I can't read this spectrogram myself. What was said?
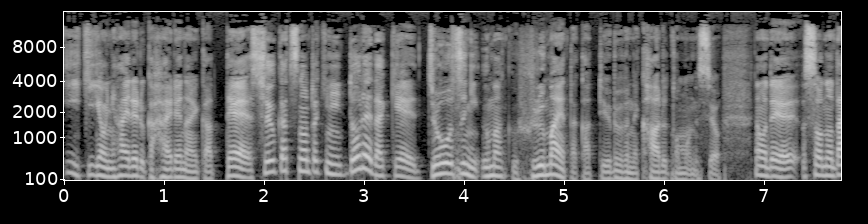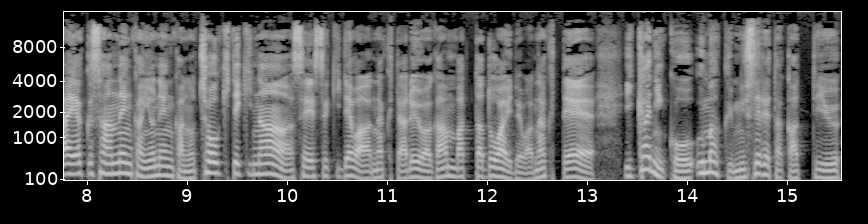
いい企業に入れるか入れないかって、就活の時にどれだけ上手にうまく振る舞えたかっていう部分で変わると思うんですよ。なので、その大学3年間4年間の長期的な成績ではなくて、あるいは頑張った度合いではなくて、いかにこう、うまく見せれたかっていう、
